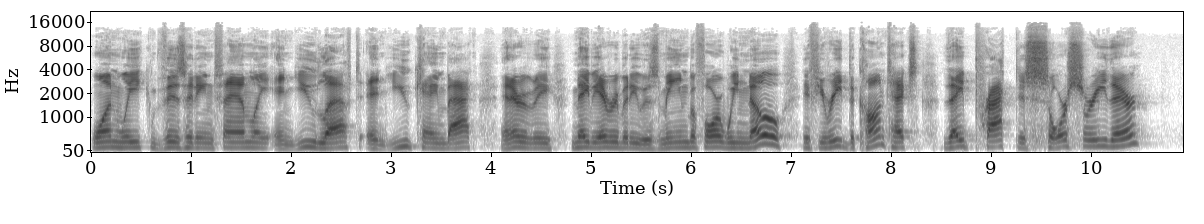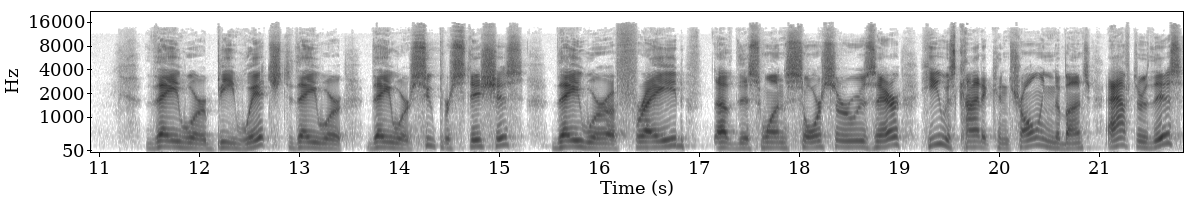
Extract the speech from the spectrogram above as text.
one week visiting family and you left and you came back and everybody, maybe everybody was mean before? We know if you read the context, they practiced sorcery there. They were bewitched. They were, they were superstitious. They were afraid of this one sorcerer who was there. He was kind of controlling the bunch. After this,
